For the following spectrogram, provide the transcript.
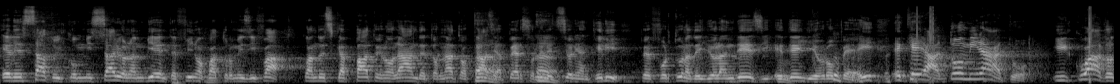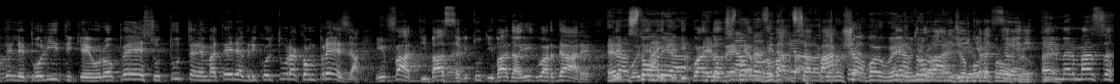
ed è stato il commissario all'ambiente fino a quattro mesi fa, quando è scappato in Olanda, è tornato a casa ah, e ha perso ah. le elezioni anche lì, per fortuna degli olandesi e degli europei, e che ha dominato il quadro delle politiche europee su tutte le materie agricoltura compresa. Infatti basta che tu ti vada a riguardare e le politiche storia, di quando venne approvata la PAC la poi per trovare le dichiarazioni di eh. Timmermans eh.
